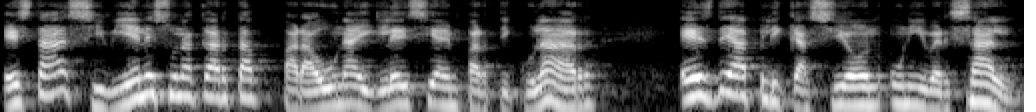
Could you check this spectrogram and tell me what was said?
Esta, si bien es una carta para una iglesia en particular, es de aplicación universal.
